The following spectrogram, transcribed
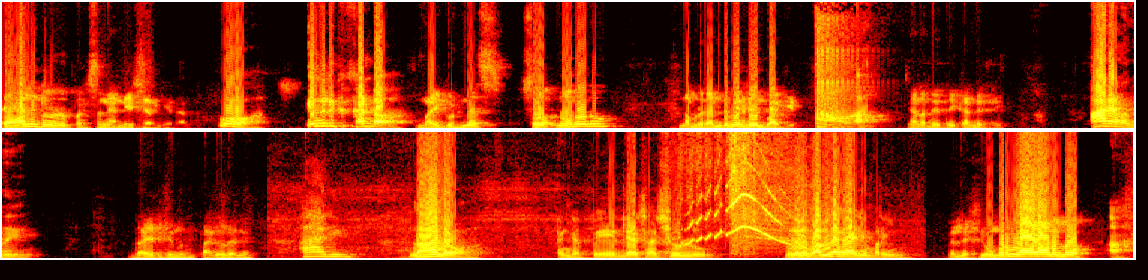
ടാലന്റുള്ള ഒരു പേഴ്സണെ അന്വേഷിച്ചിറങ്ങിയതാണ് ഓ. എന്നിട്ട് കണ്ടോ? My goodness so no no no നമ്മുടെ രണ്ടുപേരുടെയും ഭാഗ്യം. ഞാൻ അദ്ദേഹത്തെ കണ്ടെത്തി. ആരാണത്? ഇതായിരിക്കുന്നു താങ്കൾ തന്നെ. ആര്? നാലോ? എന്റെ പേരിലെ ശശിയുള്ളൂ. നിങ്ങൾ വന്ന കാര്യം പറയും. വലിയ ഹ്യൂമറുള്ള ആളാണല്ലോ. ആ.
